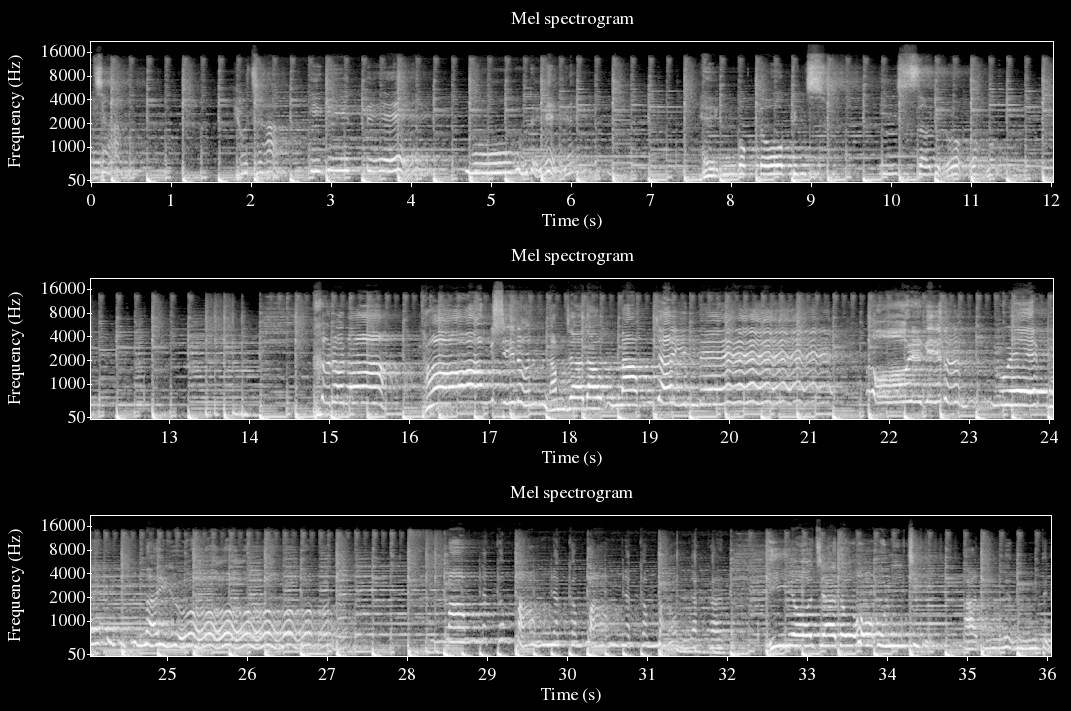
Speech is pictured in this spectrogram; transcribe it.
여자 여자이기 때문에 행복도 빌수 있어요. 그러나 당신은 남자다운 남 여자도 울지 않는데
